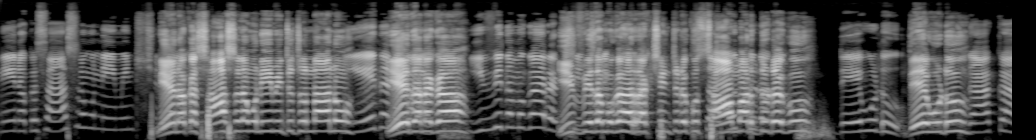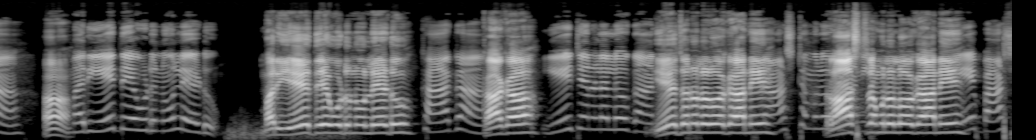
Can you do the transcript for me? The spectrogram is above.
నేను ఒక శాస్త్రము నియమించు నేను ఒక శాసనము నియమించుచున్నాను. ఏదనగా ఏదనగా ఇవ్విధముగా ఈ విధముగా రక్షించుటకు సామర్థుడకు దేవుడు. దేవుడు. గాక మరి ఏ దేవుడును లేడు. మరి ఏ దేవుడును లేడు. కాగా కాగా ఏ జనులలో గాని ఏ జనులలో గాని రాష్ట్రములో రాష్ట్రములలో గాని ఏ భాష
